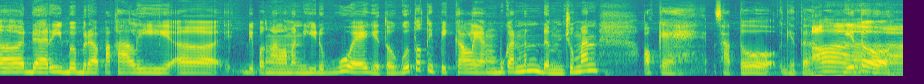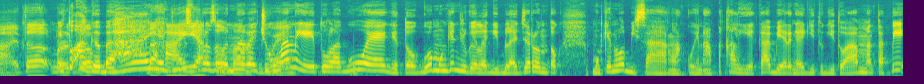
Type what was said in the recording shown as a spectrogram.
eh, dari beberapa kali eh, di pengalaman di hidup gue gitu, gue tuh tipikal yang bukan mendem, cuman oke satu gitu, Ah, gitu. Itu itu agak bahaya, bahaya justru sebenarnya. menurut gue. Cuman ya itulah gue gitu. Gue mungkin juga lagi belajar untuk mungkin lo bisa ngelakuin apa kali ya kak biar nggak gitu-gitu amat. Tapi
